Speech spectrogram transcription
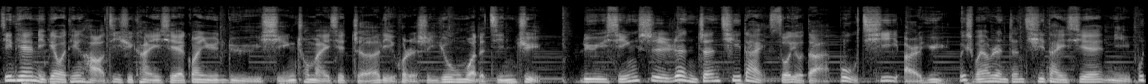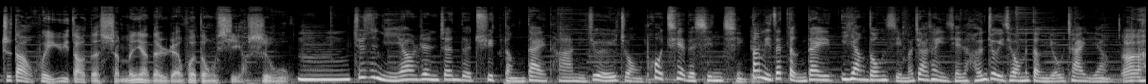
今天你给我听好，继续看一些关于旅行充满一些哲理或者是幽默的金句。旅行是认真期待所有的不期而遇。为什么要认真期待一些你不知道会遇到的什么样的人或东西、事物？嗯，就是你要认真的去等待它，你就有一种迫切的心情。当 你在等待一样东西嘛，就好像以前很久以前我们等邮差一样啊，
